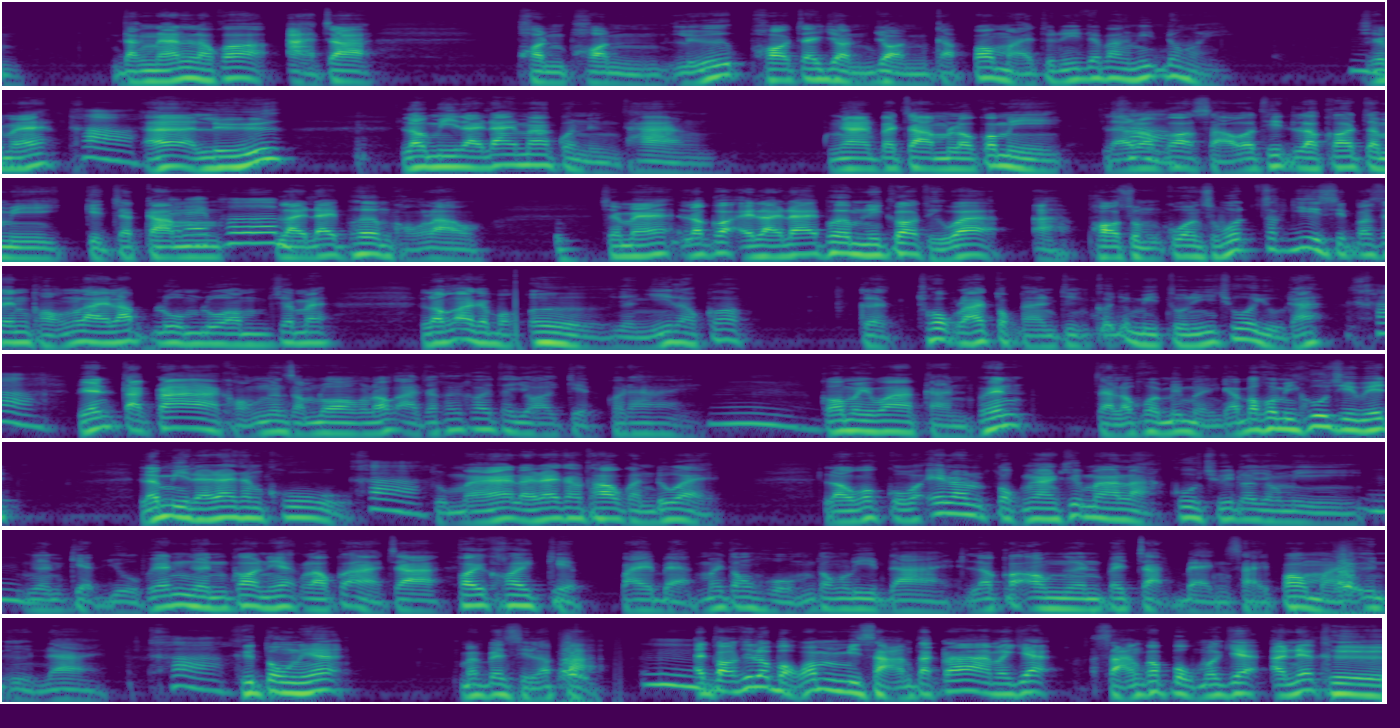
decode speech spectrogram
ดังนั้นเราก็อาจจะผ่อนผ่อนๆหรือพอจะหย่อนหย่อนกับเป้าหมายตัวนี้ได้บ้างนิดหน่อย ใช่ไหม ค่ะ อ่าหรือเรามีรายได้มากกว่าหนึ่งทาง งานประจำเราก็มีแล้วค่ะเราก็เสาร์อาทิตย์เราก็จะมีกิจกรรมรายได้เพิ่ม รายได้เพิ่มของเรา ใช่ไหมแล้วก็ไอ้รายได้เพิ่มนี้ก็ถือว่าอะพอสมควรสมมติสัก 20%ของรายรับรวมๆใช่ไหมเราก็อาจจะบอกเออ อย่างนี้เราก็เกิดโชคร้ายตกงานจริง ก็ยังมีตัวนี้ช่วยอยู่นะค่ะ เพราะฉะนั้นตะกร้าของเงินสำรองเราก็อาจจะค่อยๆทยอยเก็บก็ได้ อืม ก็ไม่ว่ากัน เพราะฉะนั้นแต่ละคนไม่เหมือนกันบางคนมีคู่ชีวิต แล้วมีรายได้ทั้งคู่ ค่ะ ถูกไหมรายได้เท่า ๆกันด้วย เราก็กลัวว่าเอ๊ะเราตกงานขึ้นมาล่ะ คู่ชีวิตเรายังมีอืม เงินเก็บอยู่เพราะฉะนั้นเงินก้อนเนี้ยเราก็อาจจะค่อยๆเก็บ ไปแบบไม่ต้องโหมต้องรีบได้ แล้วก็เอาเงินไปจัดแบ่งใส่เป้าหมายอื่น ๆได้ ค่ะคือตรงเนี้ยมันเป็นศิลปะอืมไอตอนที่เราบอกว่ามันมีสามตะกร้าเมื่อกี้สามกระปุกเมื่อกี้อันเนี้ยคือ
